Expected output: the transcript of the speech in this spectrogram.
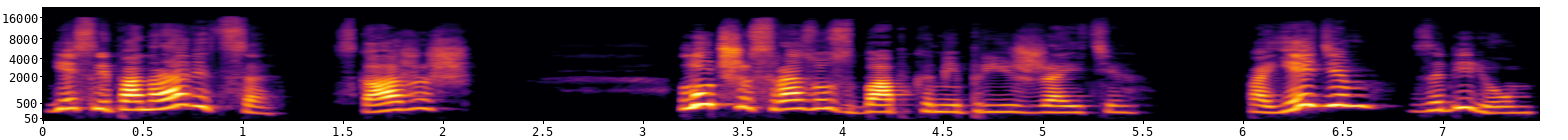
Если понравится, скажешь. Лучше сразу с бабками приезжайте. Поедем, заберем.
